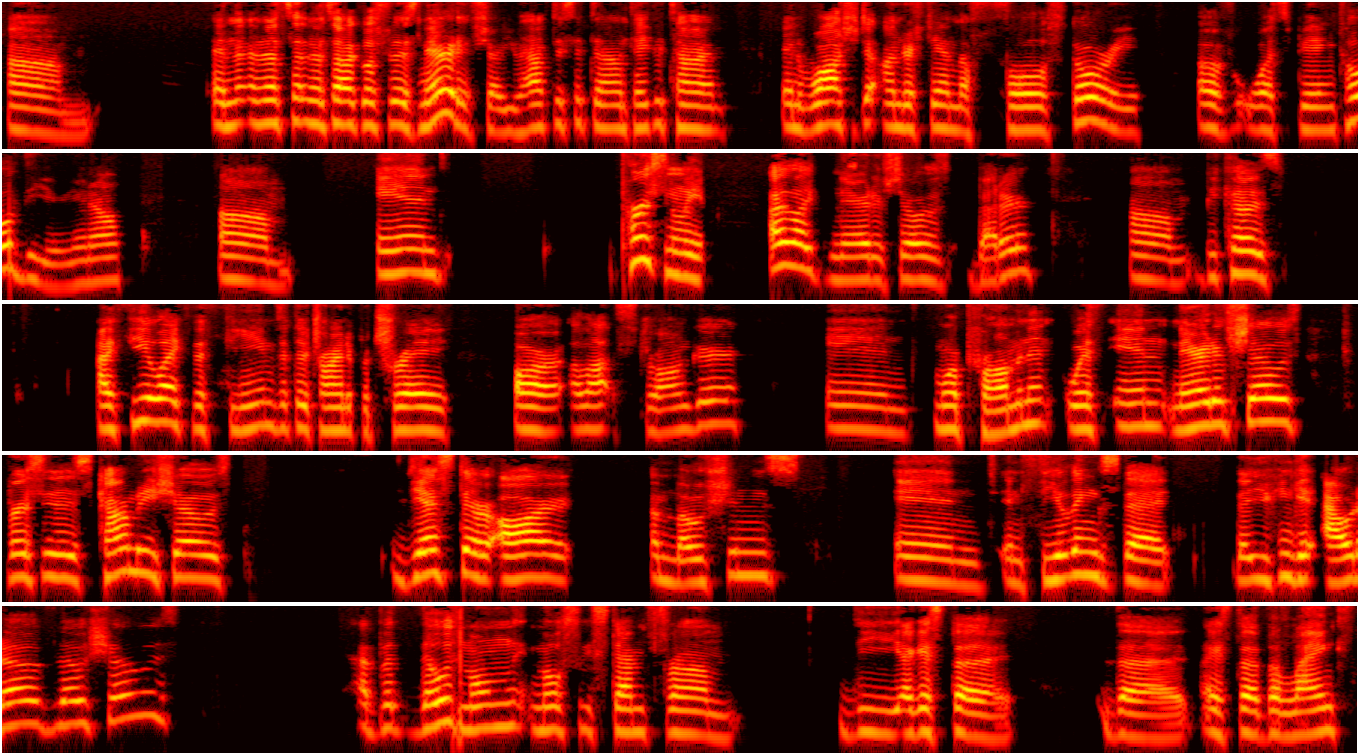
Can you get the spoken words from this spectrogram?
um, and and that's and that's how it goes for this narrative show. You have to sit down, take the time, and watch to understand the full story of what's being told to you. You know, um, and personally, I like narrative shows better um, because I feel like the themes that they're trying to portray are a lot stronger and more prominent within narrative shows versus comedy shows. Yes, there are emotions and and feelings that that you can get out of those shows, uh, but those mo- mostly stem from the I guess the the I guess the the length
